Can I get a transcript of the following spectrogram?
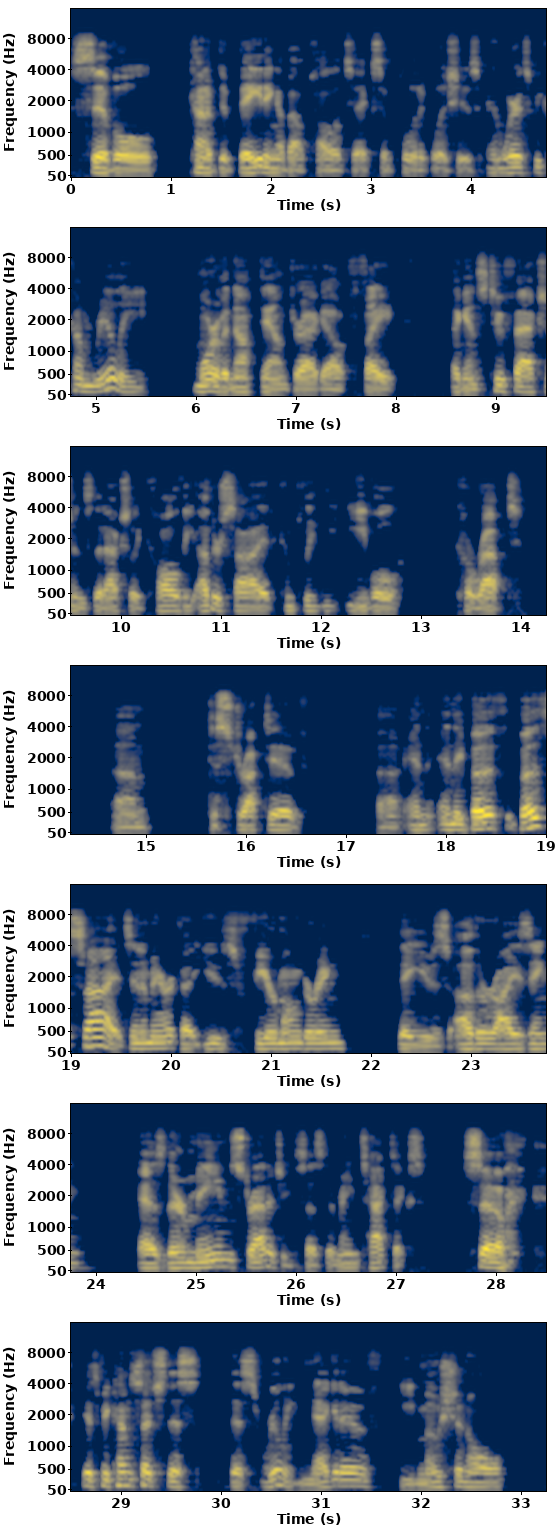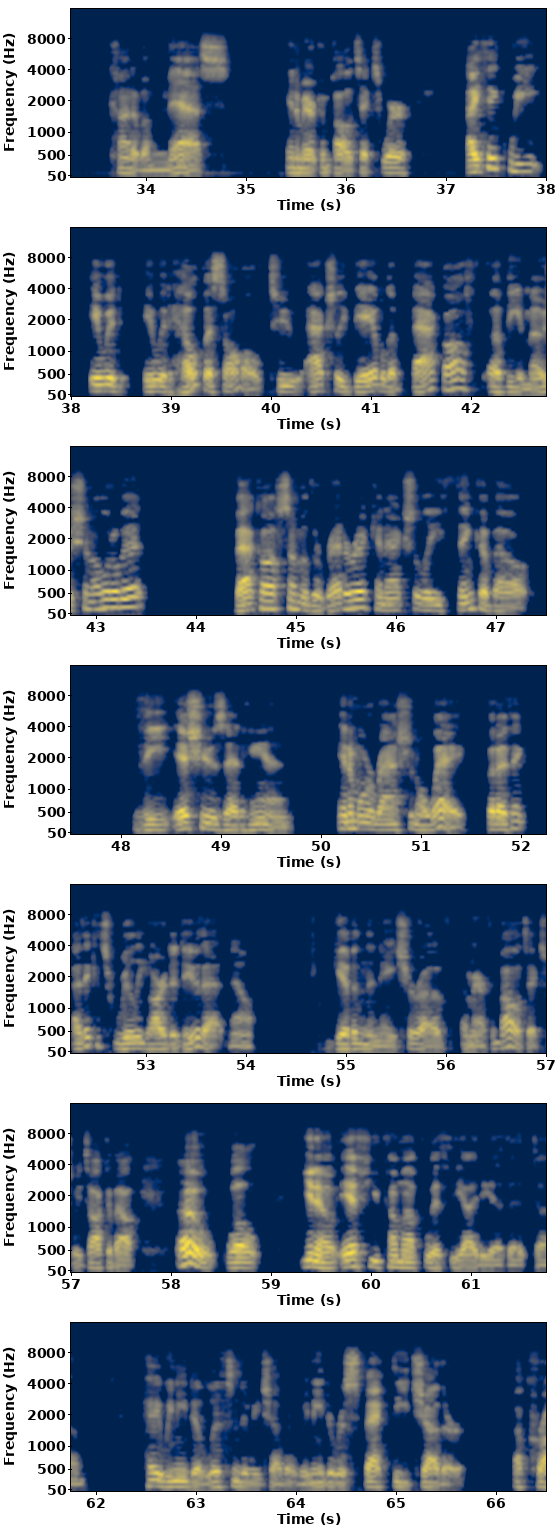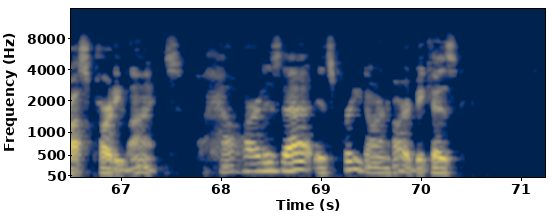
civil kind of debating about politics and political issues, and where it's become really more of a knockdown, drag out fight against two factions that actually call the other side completely evil, corrupt, um, destructive. Uh, and and they both both sides in America use fear mongering, they use otherizing, as their main strategies, as their main tactics. So it's become such this this really negative, emotional kind of a mess in American politics where I think we it would it would help us all to actually be able to back off of the emotion a little bit, back off some of the rhetoric and actually think about the issues at hand in a more rational way. But I think I think it's really hard to do that now given the nature of American politics. We talk about, oh, well, you know, if you come up with the idea that, um, hey, we need to listen to each other, we need to respect each other across party lines. How hard is that? It's pretty darn hard because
